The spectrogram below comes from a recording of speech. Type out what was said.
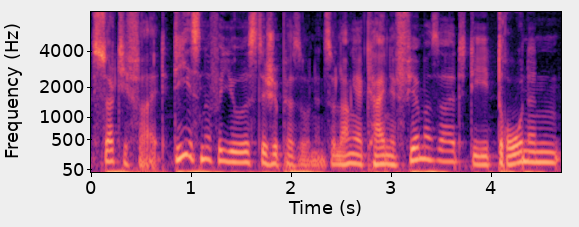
Certified, die ist nur für juristische Personen. Solange ihr keine Firma seid, die Drohnen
